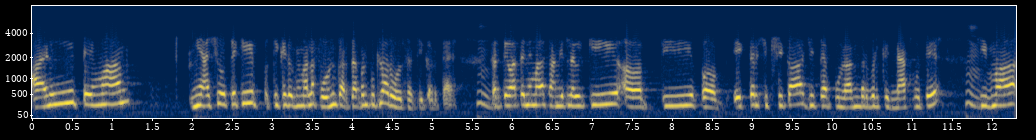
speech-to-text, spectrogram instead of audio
आणि तेव्हा मी अशी होते की ठीक आहे तुम्ही मला फोन करता पण कुठल्या रोलसाठी करताय. तर तेव्हा त्यांनी मला सांगितलेलं की ती एकतर शिक्षिका जी त्या मुलांबरोबर किडनॅप होते. किंवा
